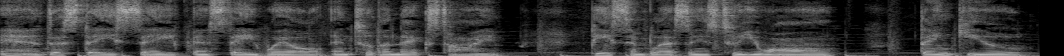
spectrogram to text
And just stay safe and stay well until the next time. Peace and blessings to you all. Thank you.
